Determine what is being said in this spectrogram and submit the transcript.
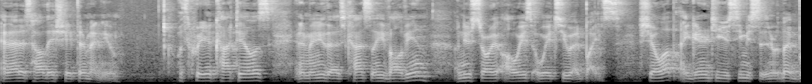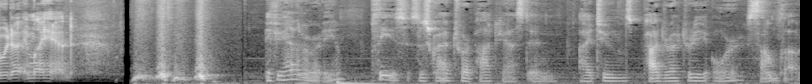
and that is how they shape their menu. With creative cocktails and a menu that is constantly evolving, a new story always awaits you at Bites. Show up, I guarantee you see me sitting with my Buddha in my hand. If you haven't already, please subscribe to our podcast in iTunes, Pod Directory, or SoundCloud.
